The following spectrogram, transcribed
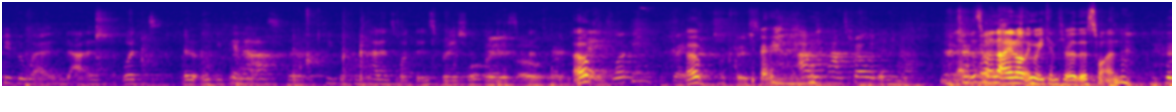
people, uh, what, uh, you can ask the people from Talents what the inspiration for this. Oh, okay. oh. Okay, it's working? Great. Oh. Okay, so. I can't throw it anymore. Yeah, this one, I don't think we can throw this one.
